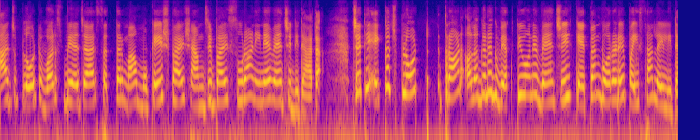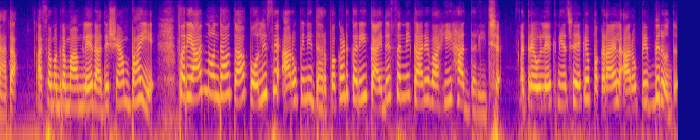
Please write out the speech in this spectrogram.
આ જ પ્લોટ વર્ષ બે હજાર સત્તરમાં મુકેશભાઈ શ્યામજીભાઈ સુરાણીને વહેંચી દીધા હતા. જેથી એક જ પ્લોટ ત્રણ અલગ અલગ વ્યક્તિઓને વહેંચી કેતન બોરડે પૈસા લઈ લીધા હતા. આ સમગ્ર મામલે રાધેશ્યામભાઈએ ફરિયાદ નોંધાવતા પોલીસે આરોપીની ધરપકડ કરી કાયદેસરની કાર્યવાહી હાથ ધરી છે. અત્રે ઉલ્લેખનીય છે કે પકડાયેલ આરોપી વિરુદ્ધ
